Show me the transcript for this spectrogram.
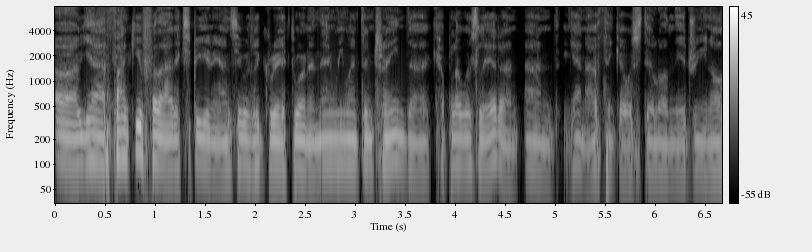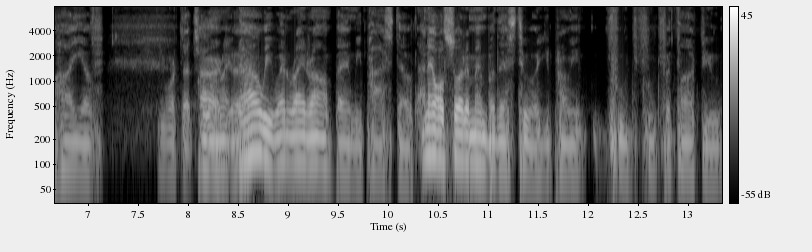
uh, yeah, thank you for that experience. It was a great one. And then we went and trained a couple hours later, and, and again, I think I was still on the adrenal high of You weren't that tired. right, yeah. no, we went right on, and we passed out. And I also remember this too. You probably food food for thought for you.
